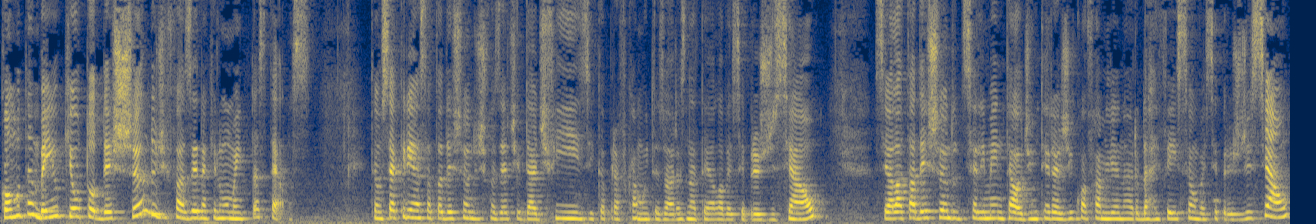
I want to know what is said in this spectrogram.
como também o que eu estou deixando de fazer naquele momento das telas. Então, se a criança está deixando de fazer atividade física para ficar muitas horas na tela, vai ser prejudicial. Se ela está deixando de se alimentar ou de interagir com a família na hora da refeição, vai ser prejudicial.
